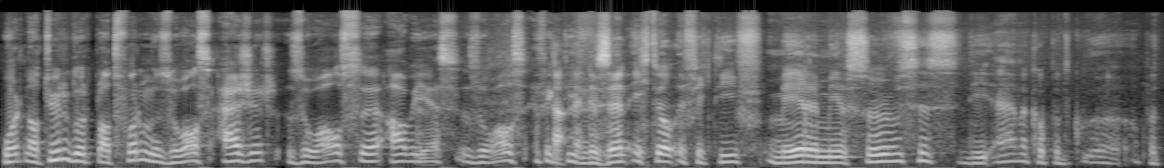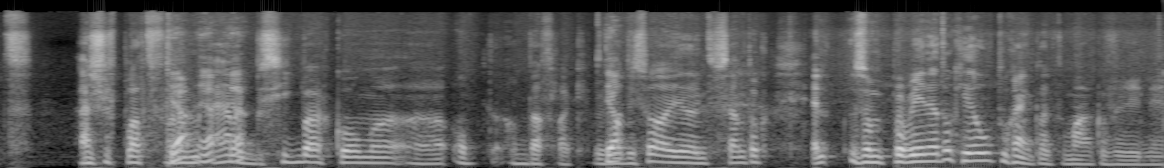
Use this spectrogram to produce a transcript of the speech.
wordt natuurlijk door platformen zoals Azure, zoals uh, eh, AWS, zoals effectief... Ja, en er zijn echt wel effectief meer en meer services die eigenlijk op het, uh, op het Azure-platform eigenlijk beschikbaar komen uh, op, op dat vlak. Dus dat is wel heel interessant ook. En ze proberen het ook heel toegankelijk te maken voor iedereen.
